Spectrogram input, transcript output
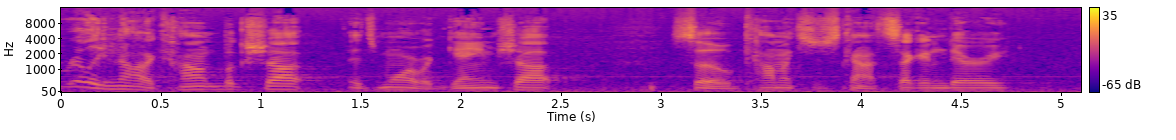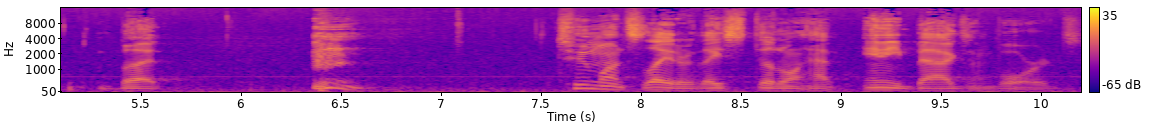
really not a comic book shop. It's more of a game shop. So comics are just kind of secondary. But two months later, they still don't have any bags and boards.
